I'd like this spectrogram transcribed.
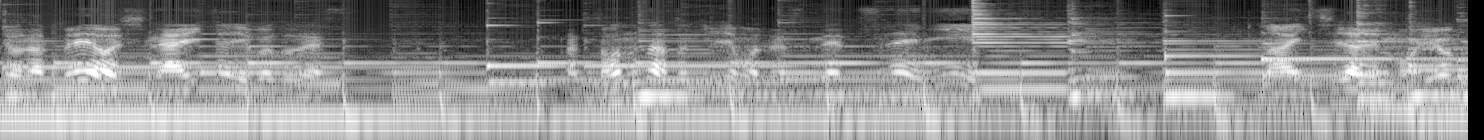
当なプレーをしないということです、まあ、どん。な時でもですね常にまあ一打でもよく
